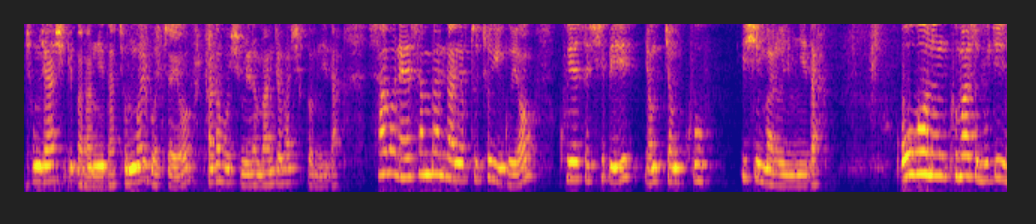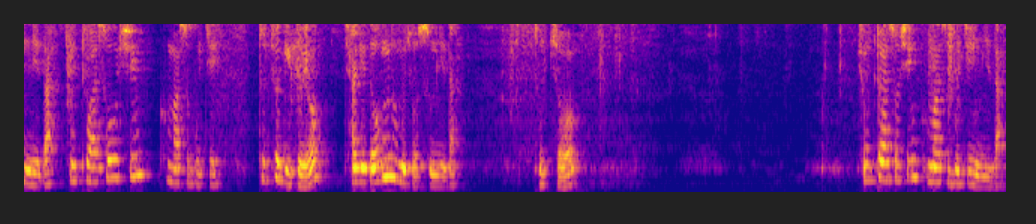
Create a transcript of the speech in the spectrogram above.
종자하시기 바랍니다. 정말 멋져요. 받아보시면 만족하실 겁니다. 4번에 3반 단엽 두 촉이고요. 9에서 12, 0.9, 20만원입니다. 5번은 금화수 무지입니다. 중투와 소심, 금화수 무지 두 촉이고요. 자기 너무너무 좋습니다. 두 촉. 중투와 소심, 금화수 무지입니다.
